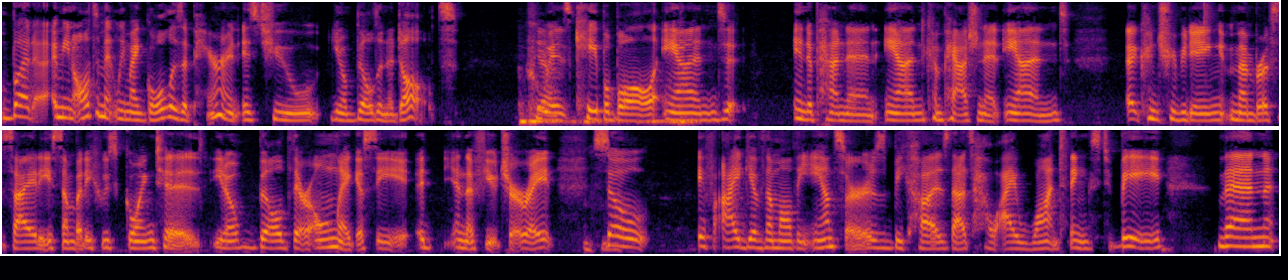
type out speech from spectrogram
but I mean, ultimately, my goal as a parent is to, you know, build an adult who yeah. is capable and independent and compassionate and a contributing member of society, somebody who's going to, you know, build their own legacy in the future, right? Mm-hmm. So if I give them all the answers because that's how I want things to be, then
